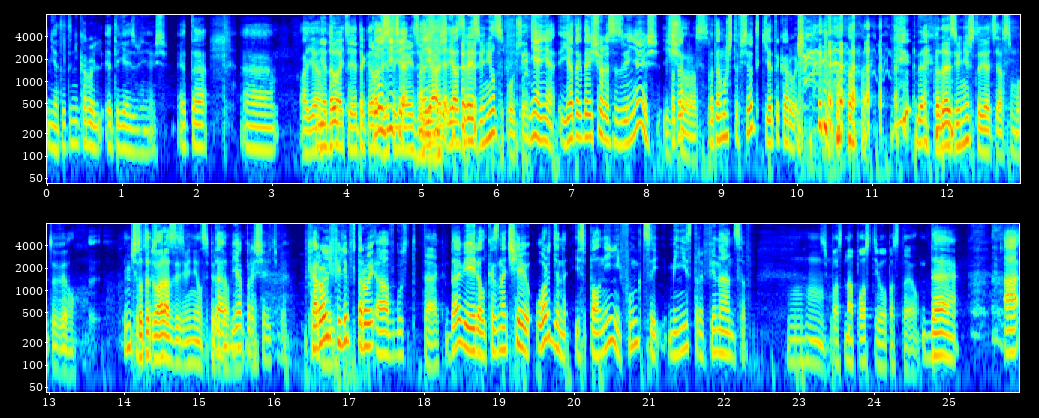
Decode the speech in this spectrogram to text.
Нет, это не король, это я извиняюсь. Это... э, А я... Не, давайте, это, короче, Подождите, это я извиняюсь. я, Подождите. я зря извинился, получается? Не-не, я тогда еще раз извиняюсь. Еще потому, раз. Потому что все-таки это король. Да. Тогда извини, что я тебя в смуту ввел. Ничего Что ты два раза извинился передо Да, мной. я прощаю тебя. Король Филипп II Август Так. доверил казначею ордена исполнение функций министра финансов. Пост- На пост его поставил. Да. А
